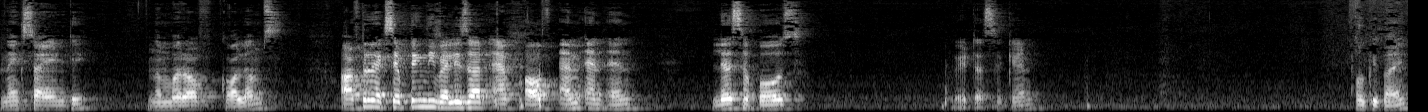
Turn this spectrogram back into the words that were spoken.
next int number of columns. After accepting the values are f of m and n let's suppose wait a second. Okay fine.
